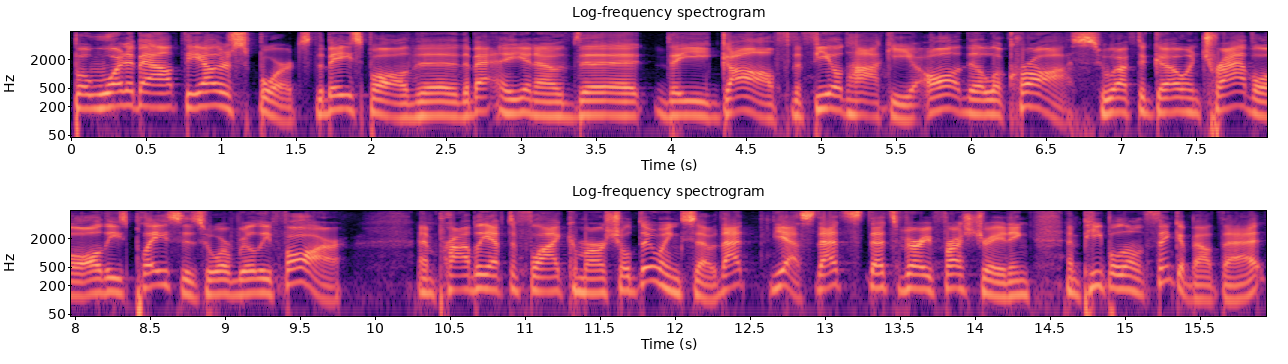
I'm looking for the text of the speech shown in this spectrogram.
but what about the other sports? The baseball, the the you know, the the golf, the field hockey, all the lacrosse, who have to go and travel all these places who are really far." And probably have to fly commercial doing so. That yes, that's that's very frustrating, and people don't think about that.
